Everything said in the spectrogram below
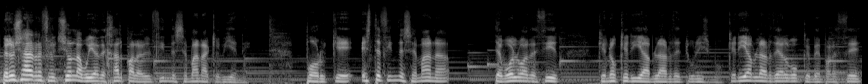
Pero esa reflexión la voy a dejar para el fin de semana que viene, porque este fin de semana, te vuelvo a decir que no quería hablar de turismo, quería hablar de algo que me parece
